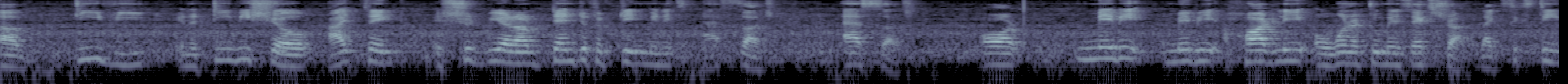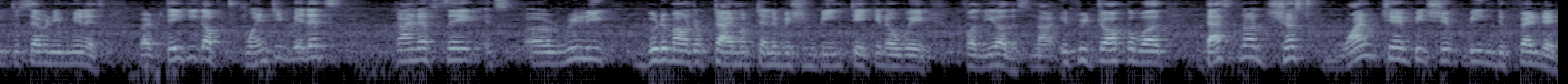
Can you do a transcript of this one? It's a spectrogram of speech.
uh, TV in a TV show, I think it should be around 10 to 15 minutes as such, as such, or maybe maybe hardly or one or two minutes extra, like 16 to 70 minutes. But taking up 20 minutes, kind of thing, it's a really good amount of time of television being taken away for the others. Now, if we talk about that's not just one championship being defended.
